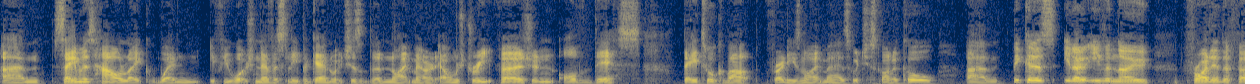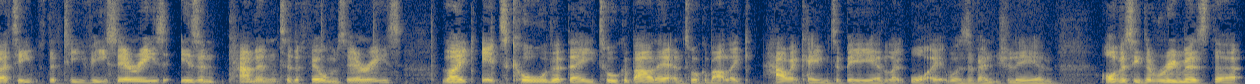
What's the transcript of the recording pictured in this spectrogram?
Um, same as how like when if you watch Never Sleep Again, which is the Nightmare on Elm Street version of this, they talk about Freddy's nightmares, which is kind of cool. Um, because you know, even though Friday the Thirteenth, the TV series, isn't canon to the film series, like it's cool that they talk about it and talk about like how it came to be and like what it was eventually, and obviously the rumors that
